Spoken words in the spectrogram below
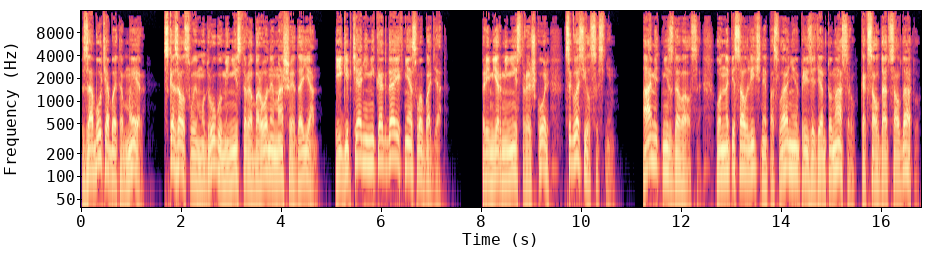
«Забудь об этом, мэр», — сказал своему другу министр обороны Маше Даян. «Египтяне никогда их не освободят». Премьер-министр Эшколь согласился с ним. Амит не сдавался. Он написал личное послание президенту Насру, как солдат солдату,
